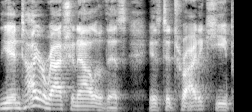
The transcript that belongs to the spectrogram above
The entire rationale of this is to try to keep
